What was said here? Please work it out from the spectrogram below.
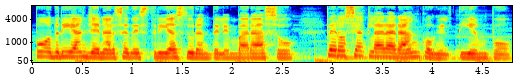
podrían llenarse de estrías durante el embarazo, pero se aclararán con el tiempo.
